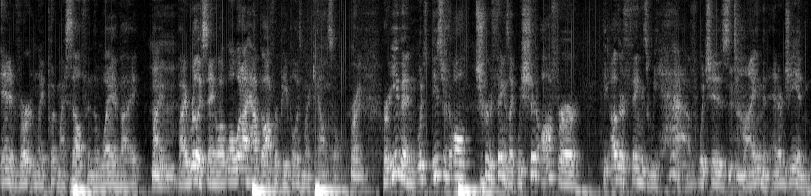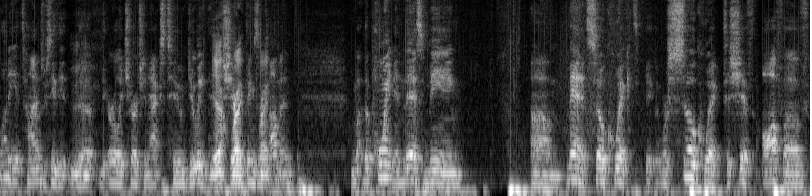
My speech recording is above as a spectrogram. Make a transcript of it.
inadvertently put myself in the way by by, by really saying, well, well, what I have to offer people is my counsel Right. or even which these are all true things like we should offer the other things we have which is Mm-hmm. time and energy and money at times we see the, the, the early church in acts 2 doing that Yeah, sharing right, things right. in common But the point in this being um, man it's so quick it, we're so quick to shift off of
